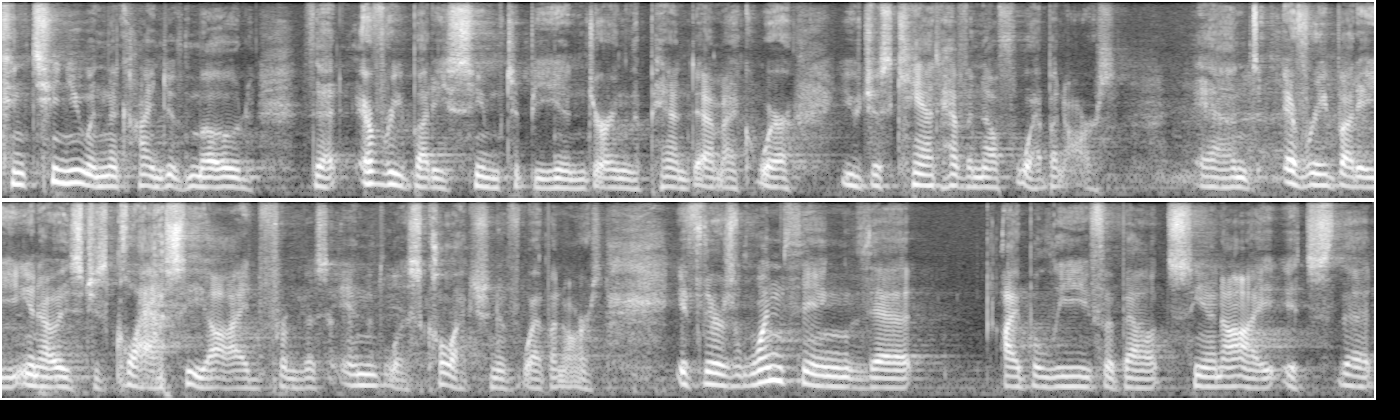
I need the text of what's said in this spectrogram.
continue in the kind of mode that everybody seemed to be in during the pandemic, where you just can't have enough webinars. And everybody, you know, is just glassy-eyed from this endless collection of webinars. If there's one thing that I believe about CNI, it's that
